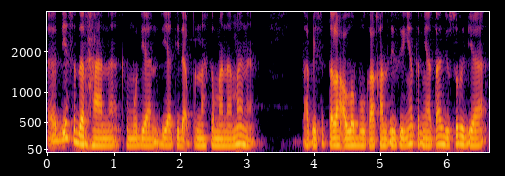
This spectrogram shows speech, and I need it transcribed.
uh, dia sederhana kemudian dia tidak pernah ke mana-mana. Tapi setelah Allah bukakan rezekinya ternyata justru dia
